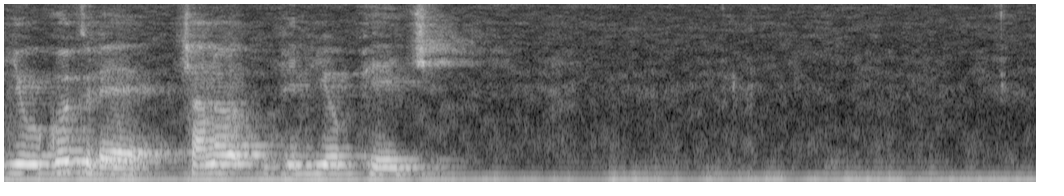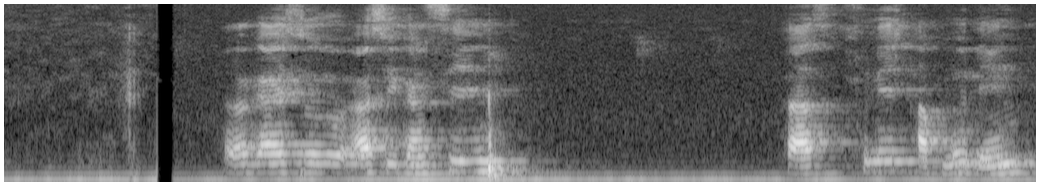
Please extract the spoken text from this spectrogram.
you go to the channel video page hello guys. So as you can see it has finished uploading.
